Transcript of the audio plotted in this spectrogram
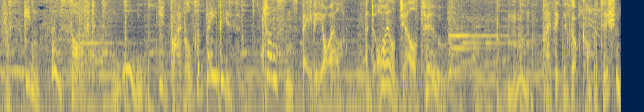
For skin so soft, ooh, it rivals a baby's. Johnson's baby oil. And oil gel too. Mmm, I think we've got competition.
